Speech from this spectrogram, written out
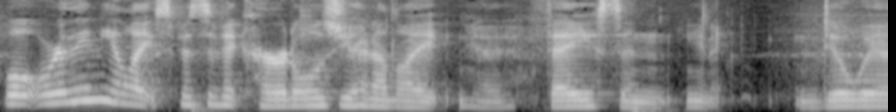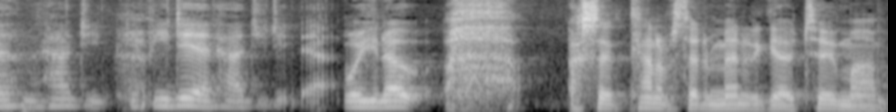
Well, were there any like specific hurdles you had to like you know, face and you know deal with? And how'd you, if you did, how'd you do that? Well, you know, I said kind of said a minute ago too. My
